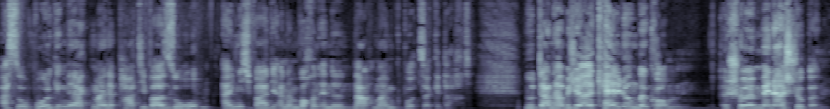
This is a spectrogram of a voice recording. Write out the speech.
Achso, wohlgemerkt, meine Party war so, eigentlich war die an einem Wochenende nach meinem Geburtstag gedacht. Nur dann habe ich ja Erkältung bekommen. Schön Männerstuppe.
